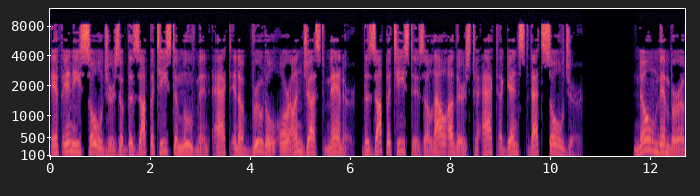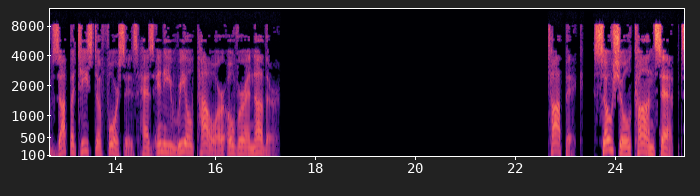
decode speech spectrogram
If any soldiers of the Zapatista movement act in a brutal or unjust manner, the Zapatistas allow others to act against that soldier. No member of Zapatista forces has any real power over another. Topic: Social concepts.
